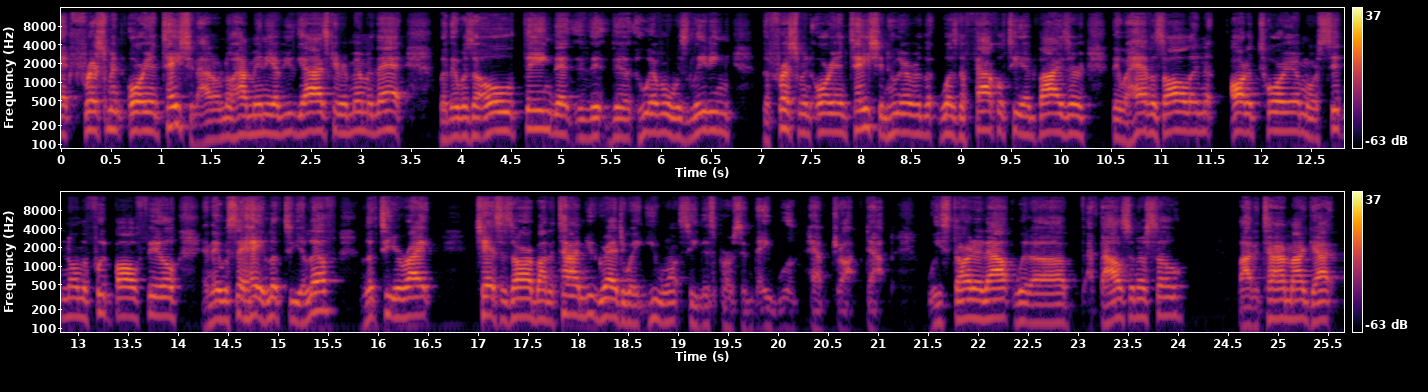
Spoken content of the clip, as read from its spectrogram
at freshman orientation. I don't know how many of you guys can remember that, but there was an old thing that the, the, whoever was leading the freshman orientation, whoever was the faculty advisor, they would have us all in the auditorium or sitting on the football field, and they would say, "Hey, look to your left, look to your right, chances are by the time you graduate, you won't see this person. They will have dropped out. We started out with uh, a thousand or so. By the time I got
